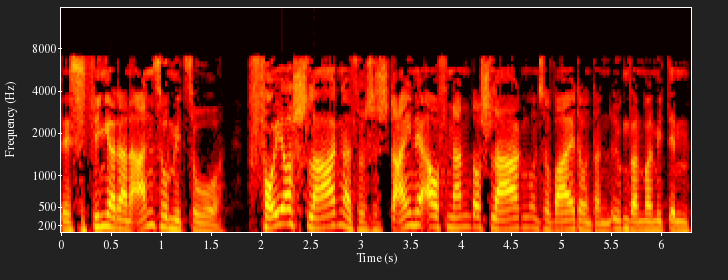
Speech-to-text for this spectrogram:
das fing ja dann an so mit so Feuerschlagen, also so Steine aufeinander schlagen und so weiter und dann irgendwann mal mit dem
